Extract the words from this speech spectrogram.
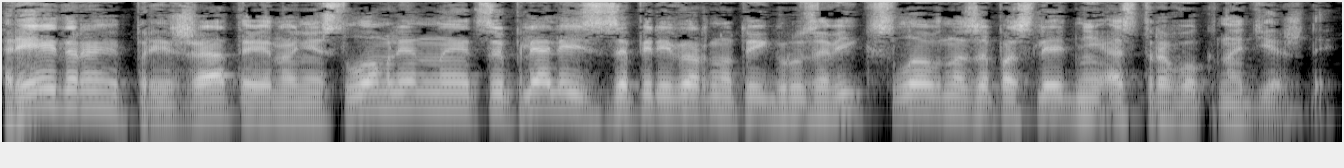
Рейдеры, прижатые, но не сломленные, цеплялись за перевернутый грузовик, словно за последний островок надежды.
